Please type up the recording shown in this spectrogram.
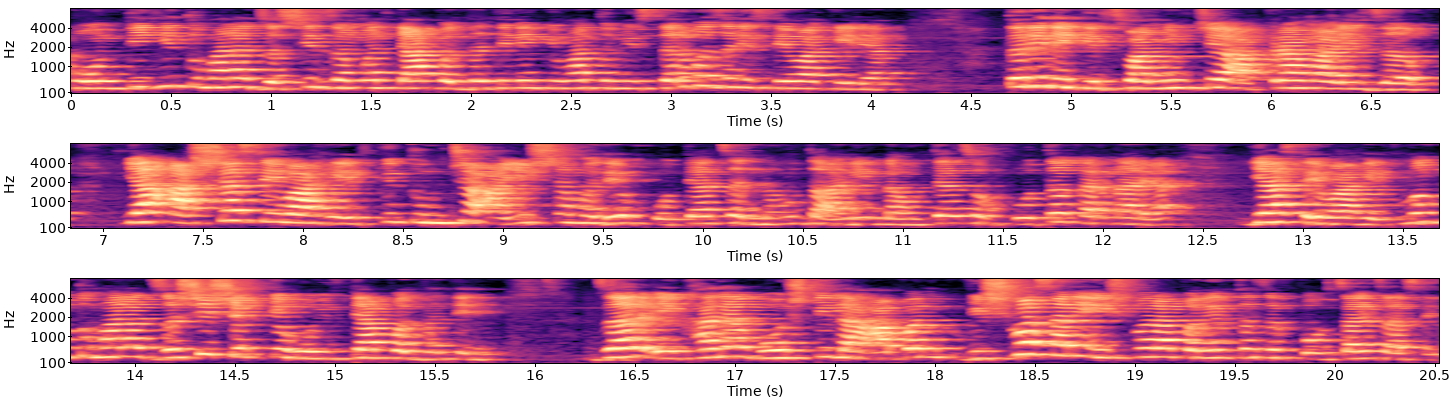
कोणतीही तुम्हाला जशी जमत त्या पद्धतीने किंवा तुम्ही सर्व जरी सेवा केल्या तरी देखील स्वामींचे अकरा माळी जप या अशा सेवा आहेत की तुमच्या आयुष्यामध्ये होत्याचं नव्हतं आणि नव्हत्याचं होतं करणाऱ्या या सेवा आहेत. मग तुम्हाला जशी शक्य होईल त्या पद्धतीने. जर एखाद्या गोष्टीला आपण विश्वासाने ईश्वरापर्यंत जर पोहोचायचं असेल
